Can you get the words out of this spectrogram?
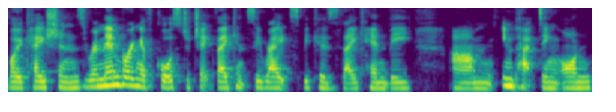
locations. Remembering, of course, to check vacancy rates because they can be um, impacting on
